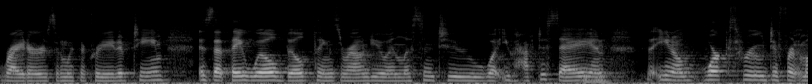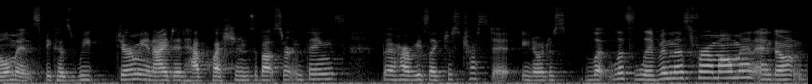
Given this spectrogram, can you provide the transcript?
writers and with the creative team is that they will build things around you and listen to what you have to say mm-hmm. and you know work through different moments because we Jeremy and I did have questions about certain things but Harvey's like just trust it you know just let, let's live in this for a moment and don't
